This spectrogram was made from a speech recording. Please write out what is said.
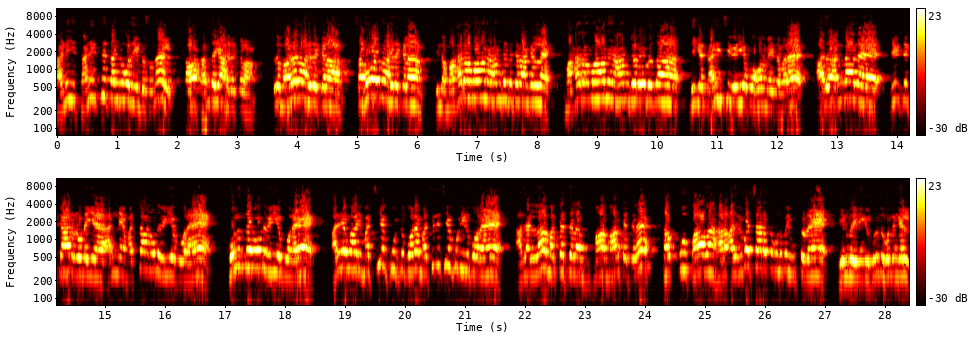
தனி தனித்து தங்குவது என்று சொன்னால் அவன் தந்தையாக இருக்கலாம் இது மகனாக இருக்கலாம் சகோதரனாக இருக்கலாம். இந்த மகரமான ஆண்கள் இருக்கிறாங்கல்ல மகரமான ஆண்களோடு தான் நீங்க தனிச்சு வெளியே போகணுமே தவிர அது அல்லாத வீட்டுக்காரருடைய அண்ணன் மச்சானோடு வெளியே போறேன். கொழுந்தனோடு வெளியே போறேன் அதே மாதிரி மச்சிய கூட்டு போறேன் மச்சினிச்சிய கூட்டிட்டு போறேன் அதெல்லாம் மக்கத்துல மா- மார்க்கத்துல தப்பு பாவம் அது விபச்சாரத்தை கொண்டு போய் விட்டுறேன் என்பதை நீங்கள் புரிந்து கொள்ளுங்கள்.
